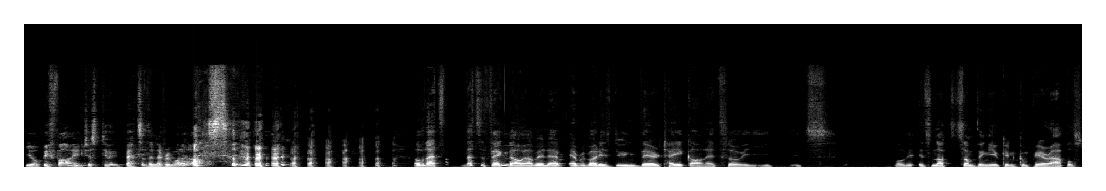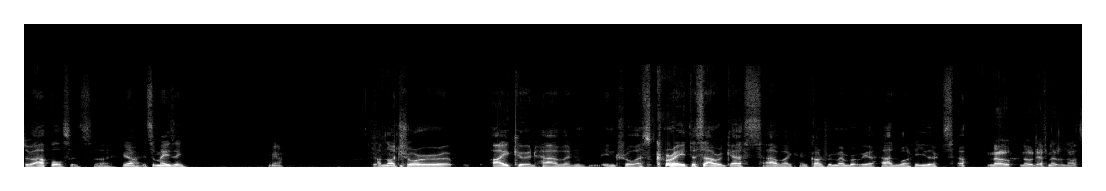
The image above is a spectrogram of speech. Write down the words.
You'll be fine. Just do it better than everyone else. oh, that's that's the thing, though. I mean, everybody's doing their take on it, so it, it, it's well, it's not something you can compare apples to apples. It's uh, yeah, it's amazing. Yeah. I'm not sure I could have an intro as great as our guests have. I can- can't remember we had one either. So No, no, definitely not.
